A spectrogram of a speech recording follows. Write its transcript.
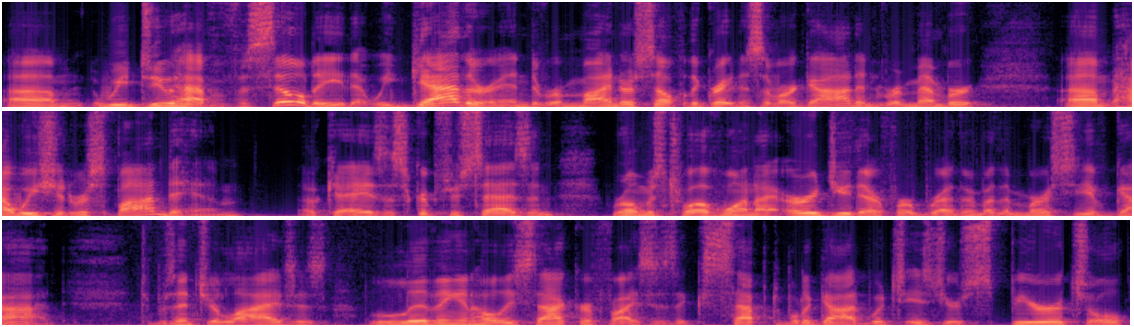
Um, we do have a facility that we gather in to remind ourselves of the greatness of our God and remember um, how we should respond to Him. Okay, as the Scripture says in Romans 12:1, I urge you, therefore, brethren, by the mercy of God, to present your lives as living and holy sacrifices acceptable to God, which is your spiritual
